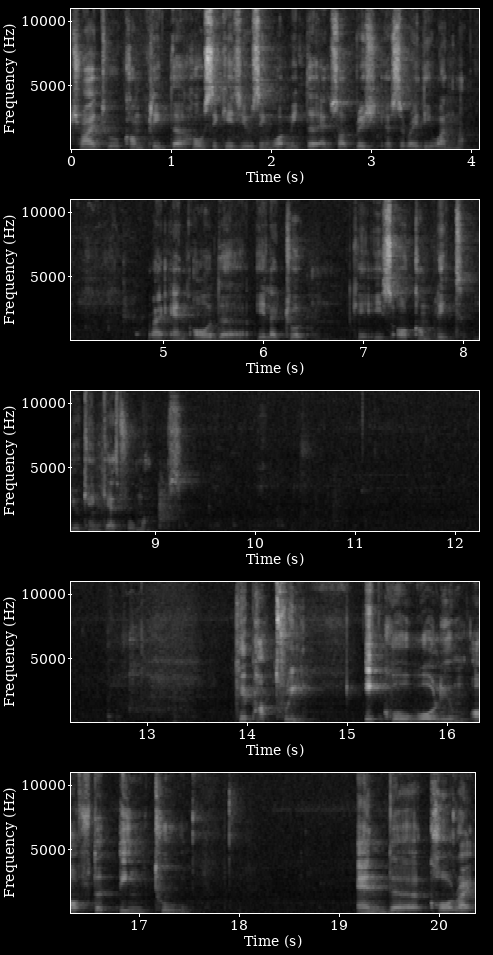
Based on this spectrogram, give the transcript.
try to complete the whole circuit using voltmeter and salt bridge it's already one mark right? And all the electrode okay is all complete you can get full marks. Okay part 3 equal volume of the tin 2 and the chloride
